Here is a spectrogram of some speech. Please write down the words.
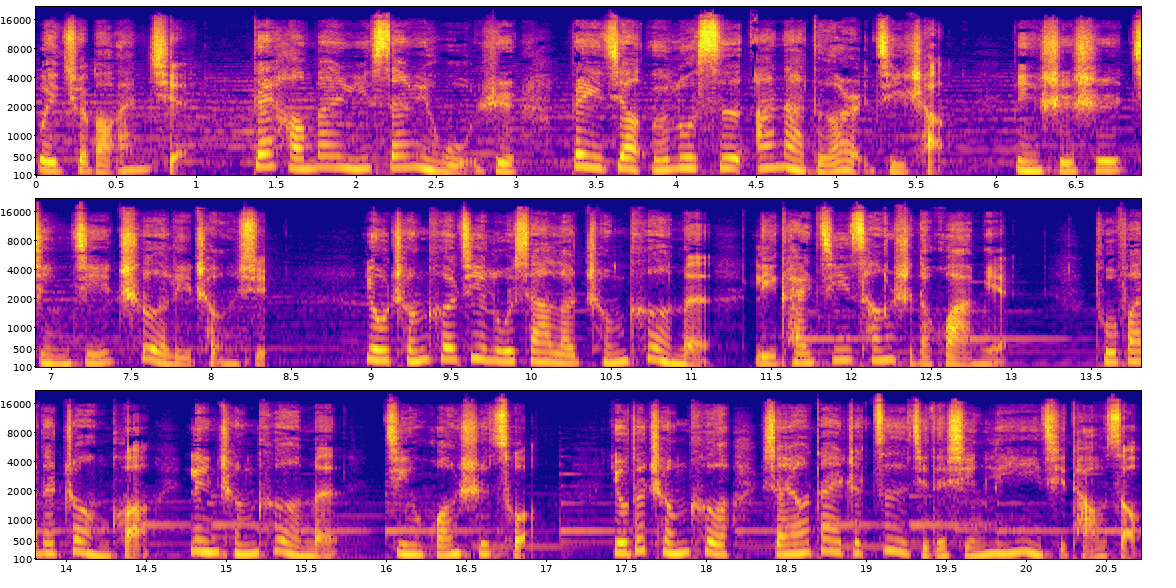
为确保安全，该航班于三月五日备降俄罗斯阿纳德尔机场，并实施紧急撤离程序。有乘客记录下了乘客们离开机舱时的画面。突发的状况令乘客们惊慌失措。有的乘客想要带着自己的行李一起逃走，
